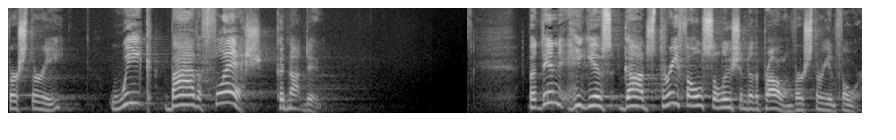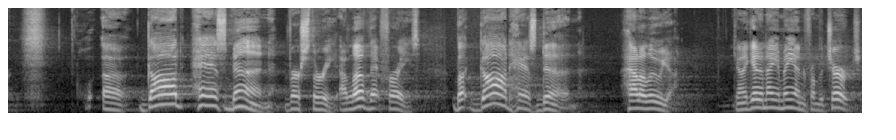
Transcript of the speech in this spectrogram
verse 3, weak by the flesh could not do. But then he gives God's threefold solution to the problem, verse 3 and 4. Uh, God has done, verse 3. I love that phrase. But God has done. Hallelujah. Can I get an amen from the church?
